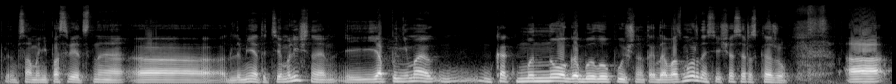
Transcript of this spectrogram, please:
при этом самое непосредственное, а, для меня эта тема личная, и я понимаю, как много было упущено тогда возможностей, сейчас я расскажу. А,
